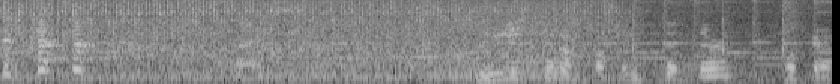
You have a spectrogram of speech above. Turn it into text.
nice. You just gonna fucking sit there? Okay.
